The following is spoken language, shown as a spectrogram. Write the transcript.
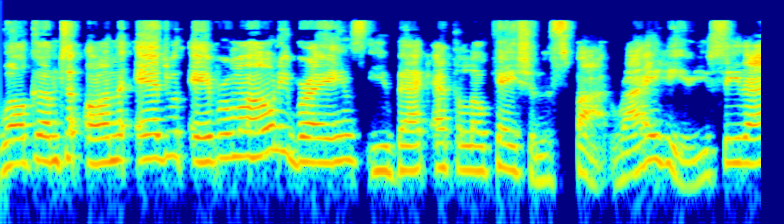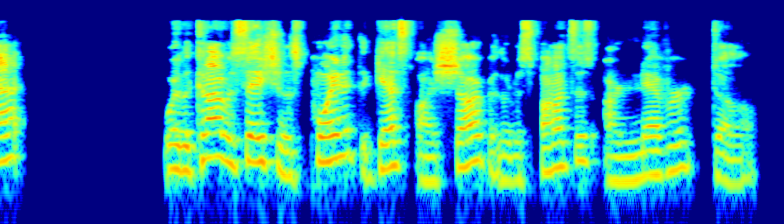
Welcome to On the Edge with April Mahoney Brains. You back at the location, the spot right here. You see that? Where the conversation is pointed, the guests are sharp, and the responses are never dull.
